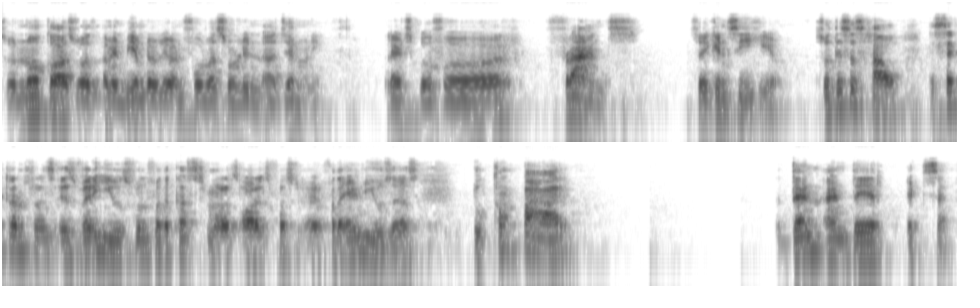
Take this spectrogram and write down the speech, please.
so no cars was I mean BMW and Ford was sold in uh, Germany. Let's go for France. So you can see here. So this is how the set reference is very useful for the customers or else first uh, for the end users to compare then and there itself.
